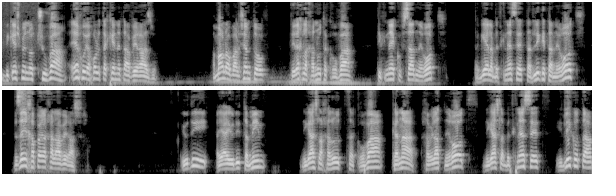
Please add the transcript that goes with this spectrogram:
וביקש ממנו תשובה איך הוא יכול לתקן את העבירה הזו. אמר לו הבעל שם טוב, תלך לחנות הקרובה, תקנה קופסת נרות, תגיע לבית כנסת, תדליק את הנרות, וזה יכפר לך לעבירה שלך. יהודי היה יהודי תמים, ניגש לחנות הקרובה, קנה חבילת נרות, ניגש לבית כנסת, הדליק אותם,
